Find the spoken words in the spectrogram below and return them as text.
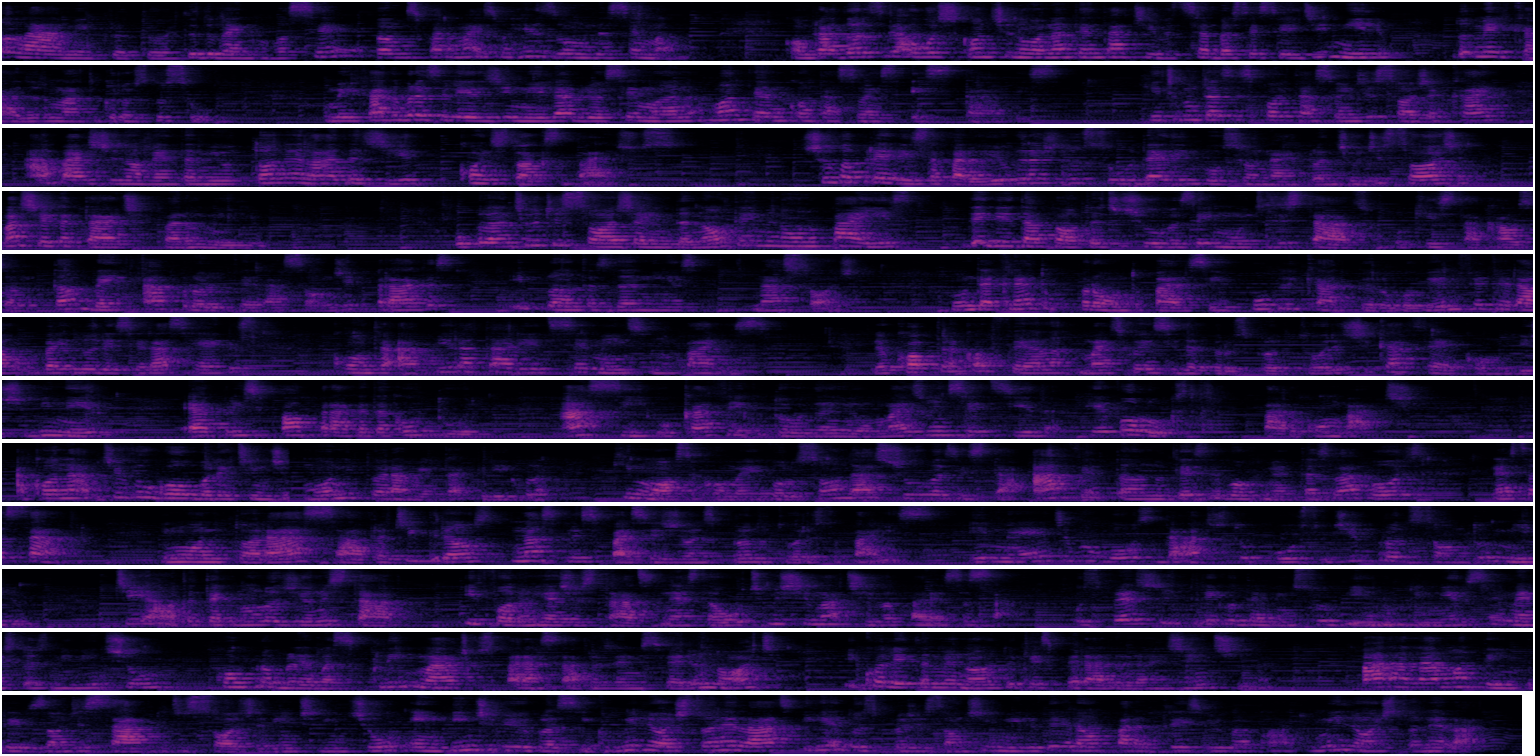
Olá, amigo produtor, tudo bem com você? Vamos para mais um resumo da semana. Compradores gaúchos continuam na tentativa de se abastecer de milho do mercado do Mato Grosso do Sul. O mercado brasileiro de milho abriu a semana mantendo cotações estáveis. O ritmo das exportações de soja cai abaixo de 90 mil toneladas dia, com estoques baixos. Chuva prevista para o Rio Grande do Sul deve impulsionar plantio de soja, mas chega tarde para o milho. O plantio de soja ainda não terminou no país devido à falta de chuvas em muitos estados, o que está causando também a proliferação de pragas e plantas daninhas na soja. Um decreto pronto para ser publicado pelo governo federal vai endurecer as regras contra a pirataria de sementes no país. Leucóptera cofela, mais conhecida pelos produtores de café como bicho mineiro, é a principal praga da cultura. Assim, o cafeicultor ganhou mais um inseticida Revoluxtra para o combate. A Conab divulgou o boletim de monitoramento agrícola que mostra como a evolução das chuvas está afetando o desenvolvimento das lavouras nesta safra e monitorar a safra de grãos nas principais regiões produtoras do país. IME divulgou os dados do custo de produção do milho de alta tecnologia no estado e foram reajustados nesta última estimativa para essa safra. Os preços de trigo devem subir no primeiro semestre de 2021, com problemas climáticos para as safras do hemisfério norte e colheita menor do que esperada na Argentina. Paraná mantém previsão de safra de soja 2021 em 20,5 milhões de toneladas e reduz projeção de milho verão para 3,4 milhões de toneladas.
